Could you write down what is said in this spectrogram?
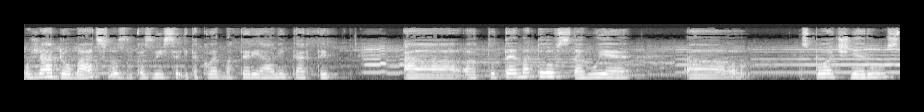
možná domácnost, ukazují se i takové materiální karty a uh, to téma toho vztahu je uh, společně růst,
